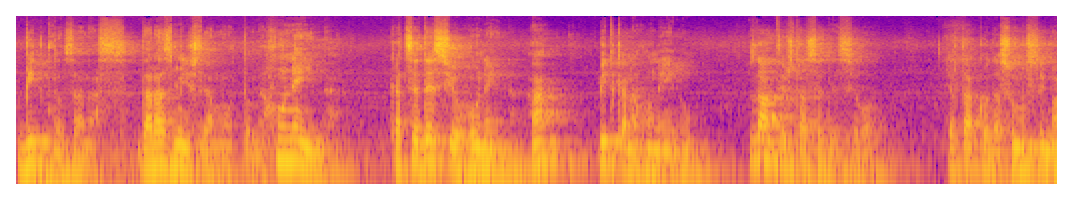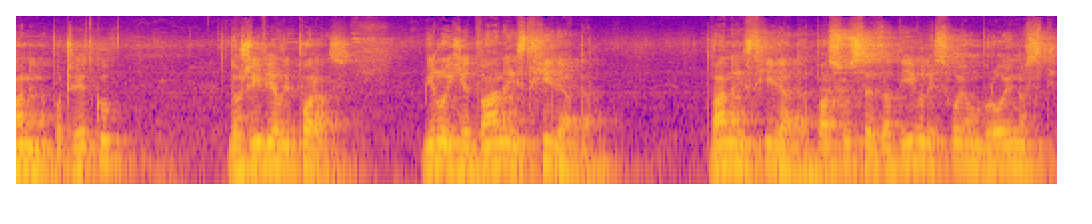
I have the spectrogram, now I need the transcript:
bitno za nas, da razmišljamo o tome. Hunein, kad se desio Hunein, ha? bitka na Huneinu, znate šta se desilo? Je tako da su muslimani na početku doživjeli poraz? Bilo ih je 12.000, 12.000, pa su se zadivili svojom brojnosti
